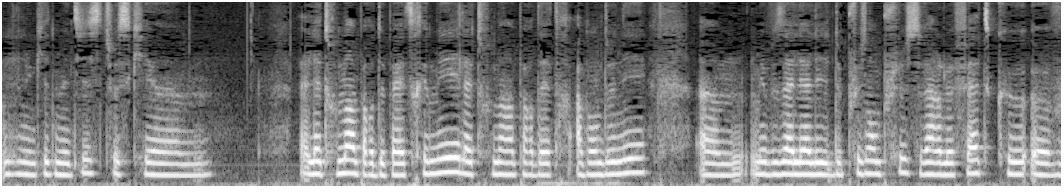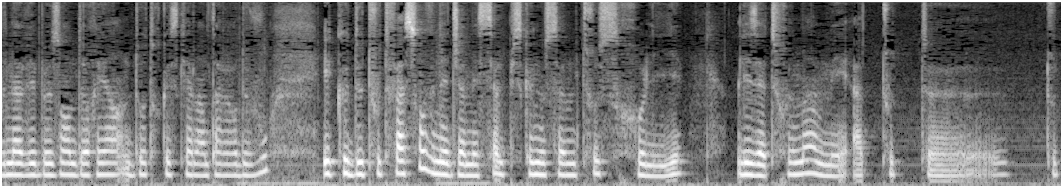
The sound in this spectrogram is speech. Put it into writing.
les guides me disent tout ce qui est... l'être humain a peur de ne pas être aimé, l'être humain a peur d'être abandonné, euh, mais vous allez aller de plus en plus vers le fait que euh, vous n'avez besoin de rien d'autre que ce qui est à l'intérieur de vous et que de toute façon vous n'êtes jamais seul puisque nous sommes tous reliés, les êtres humains, mais à toute, euh, toute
